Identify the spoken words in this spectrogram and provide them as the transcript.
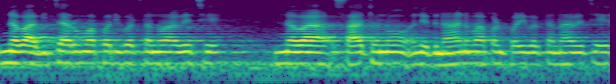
નવા વિચારોમાં પરિવર્તનો આવે છે. નવા સાધનો અને જ્ઞાનમાં પણ પરિવર્તન આવે છે.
